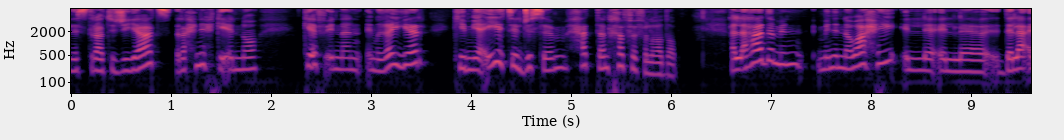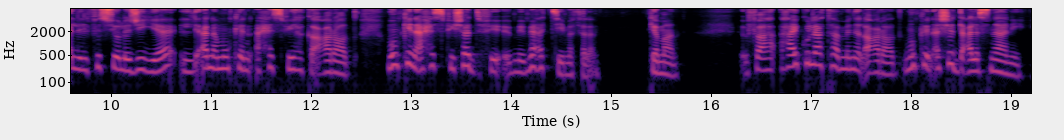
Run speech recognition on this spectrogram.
الاستراتيجيات رح نحكي إنه كيف إن نغير كيميائية الجسم حتى نخفف الغضب. هلأ هذا من من النواحي الدلائل الفسيولوجية اللي أنا ممكن أحس فيها كأعراض. ممكن أحس في شد في معدتي مثلا كمان. فهاي كلها من الأعراض. ممكن أشد على أسناني.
